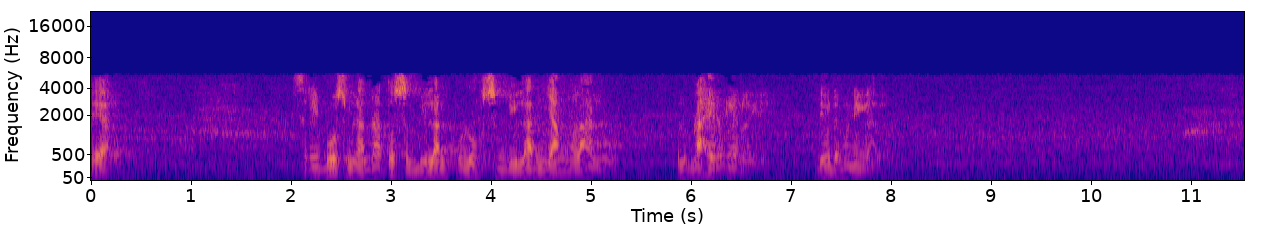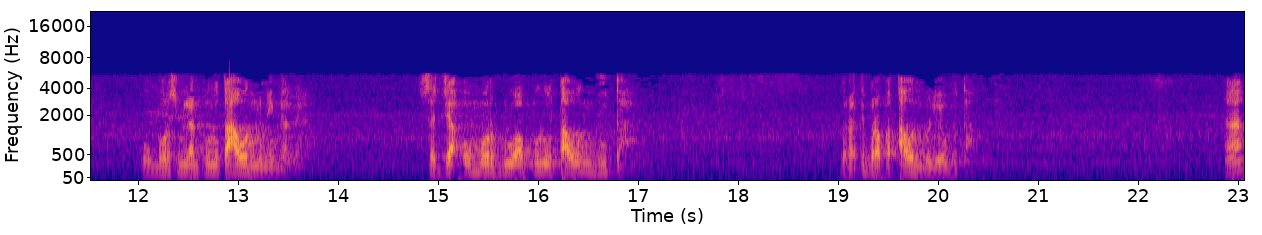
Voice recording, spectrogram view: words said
Ya. 1999 yang lalu. Belum lahir kalian lagi. Dia udah meninggal. Umur 90 tahun meninggalnya. Sejak umur 20 tahun buta. Berarti berapa tahun beliau buta? Hah?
